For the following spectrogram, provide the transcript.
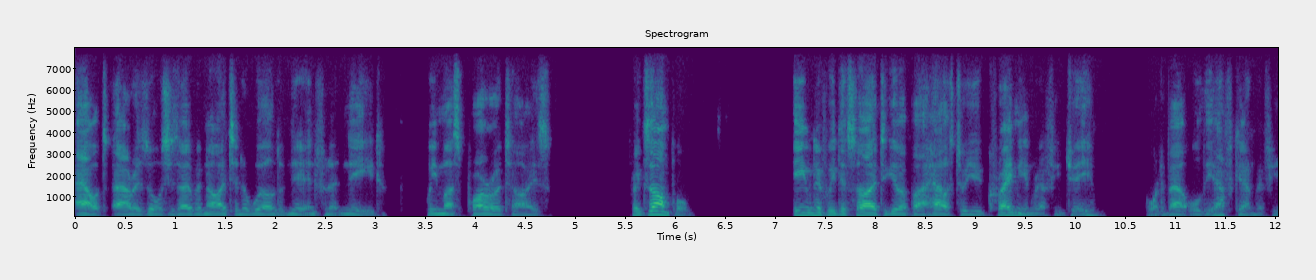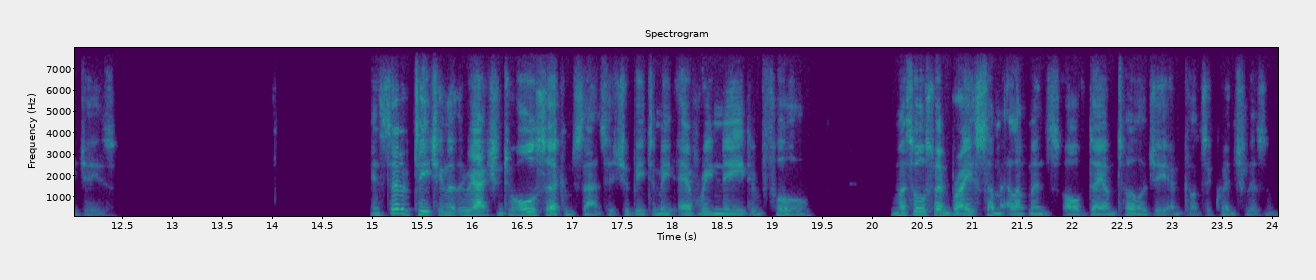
out our resources overnight in a world of near infinite need, we must prioritize. For example, even if we decide to give up our house to a Ukrainian refugee, what about all the Afghan refugees? Instead of teaching that the reaction to all circumstances should be to meet every need in full, we must also embrace some elements of deontology and consequentialism.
